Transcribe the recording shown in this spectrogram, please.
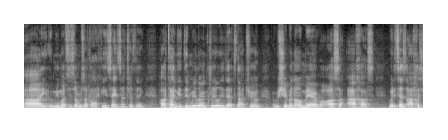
Aye, umimot summer How can you say such a thing? Hatan, you didn't we learn clearly that it's not true? Rabbi Shimon Omer, va'asa achas. When it says achas,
